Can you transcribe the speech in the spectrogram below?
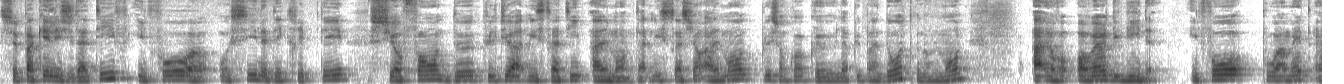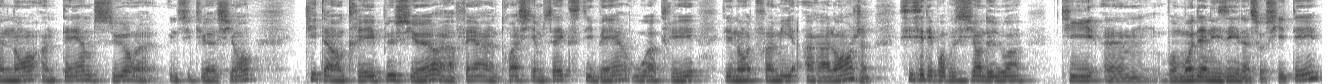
ce paquet législatif, il faut euh, aussi le décrypter sur fond de culture administrative allemande. L'administration allemande, plus encore que la plupart d'autres dans le monde, a horreur du vide. Il faut pouvoir mettre un nom, un terme sur euh, une situation, quitte à en créer plusieurs, à faire un troisième sexe d'hiver ou à créer des noms de famille à rallonge. Si c'est des propositions de loi qui euh, vont moderniser la société,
